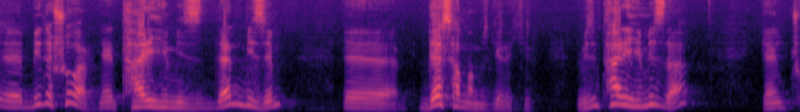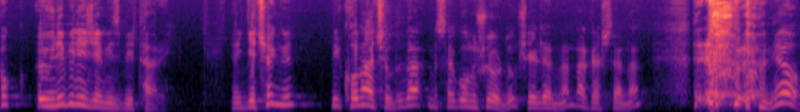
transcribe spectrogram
e, bir de şu var. Yani tarihimizden bizim e, ders almamız gerekir. Bizim tarihimiz de yani çok övünebileceğimiz bir tarih. Yani geçen gün bir konu açıldı da mesela konuşuyorduk şeylerle, arkadaşlarla. ya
